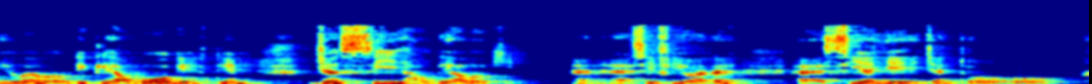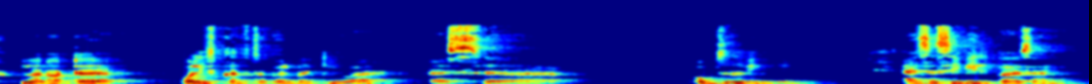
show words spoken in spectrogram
never declare war against them, just see how they are working and as if you are a, a CIA agent or, you are not a police constable but you are as uh, observing them as a civil person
